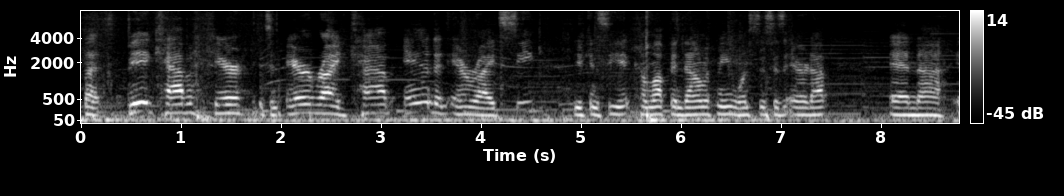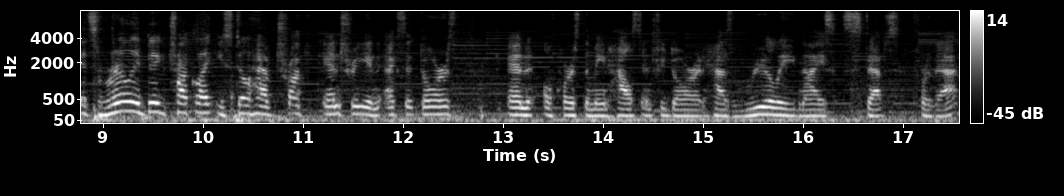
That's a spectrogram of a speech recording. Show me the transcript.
But big cab here, it's an air ride cab and an air ride seat. You can see it come up and down with me once this is aired up. And uh, it's really big truck-like. You still have truck entry and exit doors. And of course the main house entry door. It has really nice steps for that.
